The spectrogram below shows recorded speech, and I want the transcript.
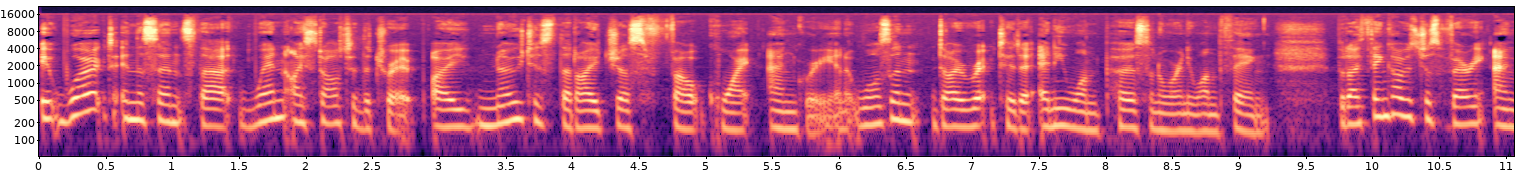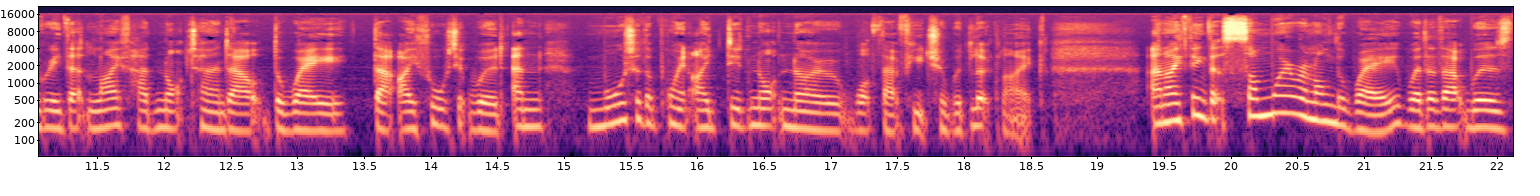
it worked in the sense that when I started the trip, I noticed that I just felt quite angry, and it wasn't directed at any one person or any one thing. But I think I was just very angry that life had not turned out the way that I thought it would. And more to the point, I did not know what that future would look like. And I think that somewhere along the way, whether that was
